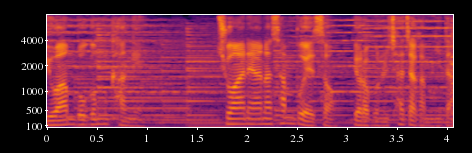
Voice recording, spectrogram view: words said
요한복음 강해. 주안의 하나 3부에서 여러분을 찾아갑니다.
